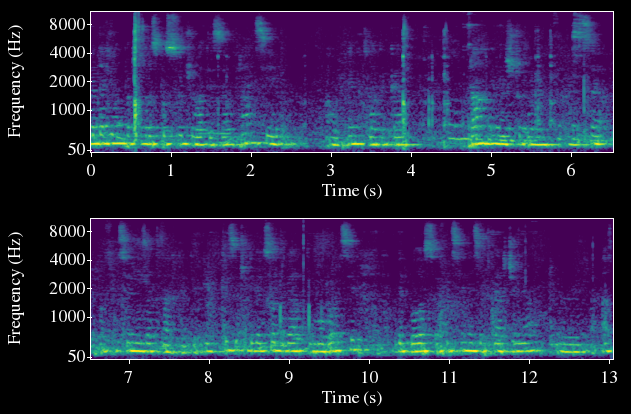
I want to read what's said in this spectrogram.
медальйон почав розповсюджуватися у Франції, виникло таке прагнення, щоб це офіційно затвердити. І в 1909 році відбулося офіційне затвердження е, ас-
